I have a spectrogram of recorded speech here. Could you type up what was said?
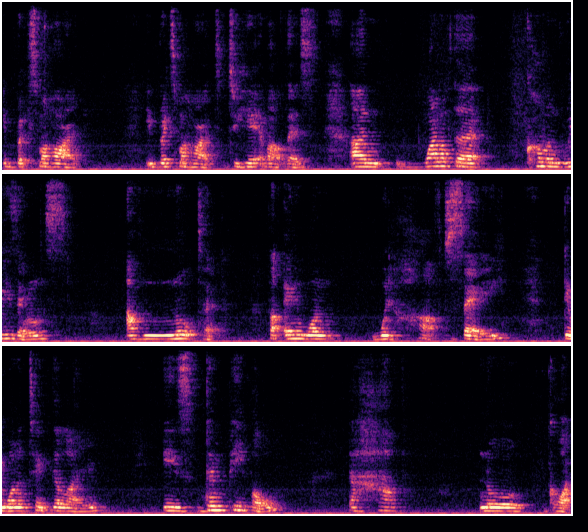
It breaks my heart. It breaks my heart to hear about this. And one of the common reasons I've noted that anyone would have to say they want to take their life is them people that have no God,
